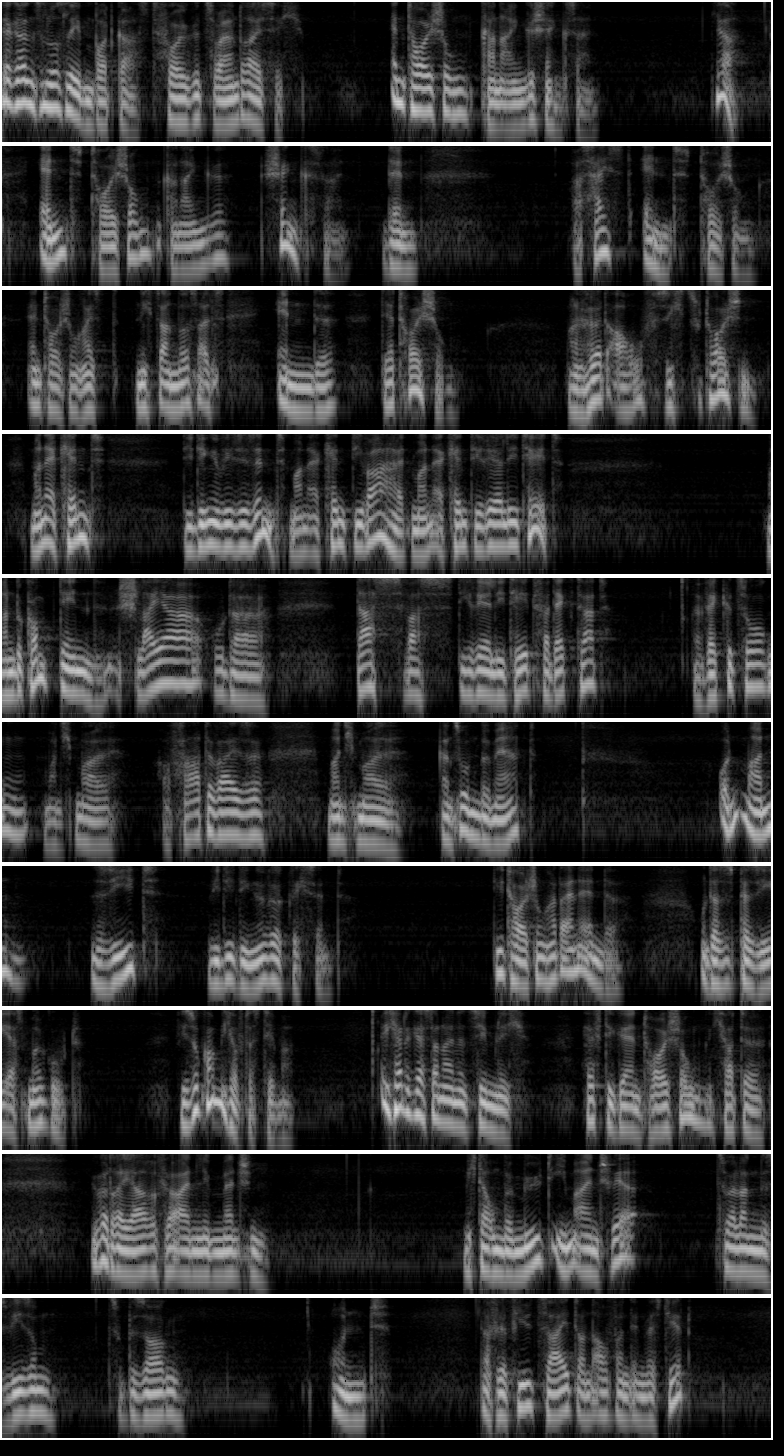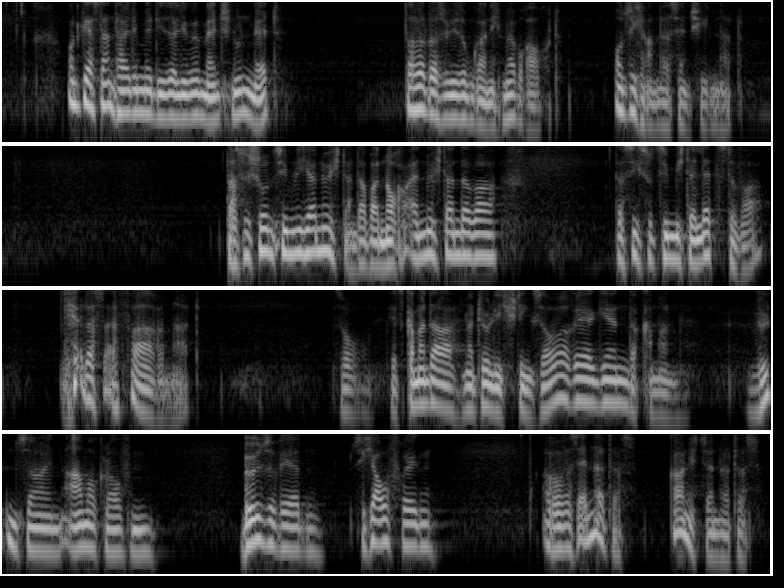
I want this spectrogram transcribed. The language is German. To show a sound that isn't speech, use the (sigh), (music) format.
Der Grenzenlos Leben Podcast, Folge 32. Enttäuschung kann ein Geschenk sein. Ja, Enttäuschung kann ein Geschenk sein. Denn was heißt Enttäuschung? Enttäuschung heißt nichts anderes als Ende der Täuschung. Man hört auf, sich zu täuschen. Man erkennt die Dinge, wie sie sind. Man erkennt die Wahrheit. Man erkennt die Realität. Man bekommt den Schleier oder das, was die Realität verdeckt hat, weggezogen, manchmal auf harte Weise, manchmal ganz unbemerkt. Und man sieht, wie die Dinge wirklich sind. Die Täuschung hat ein Ende. Und das ist per se erstmal gut. Wieso komme ich auf das Thema? Ich hatte gestern eine ziemlich heftige Enttäuschung. Ich hatte über drei Jahre für einen lieben Menschen mich darum bemüht, ihm ein schwer zu erlangendes Visum zu besorgen und dafür viel Zeit und Aufwand investiert. Und gestern teilte mir dieser liebe Mensch nun mit, dass er das Visum gar nicht mehr braucht und sich anders entschieden hat. Das ist schon ziemlich ernüchternd. Aber noch ernüchternder war, dass ich so ziemlich der Letzte war, (laughs) der das erfahren hat. So, jetzt kann man da natürlich stinksauer reagieren, da kann man wütend sein, Amok laufen, böse werden, sich aufregen. Aber was ändert das? Gar nichts ändert das.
